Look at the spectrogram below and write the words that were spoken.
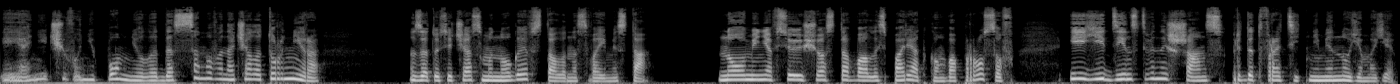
И я ничего не помнила до самого начала турнира. Зато сейчас многое встало на свои места. Но у меня все еще оставалось порядком вопросов и единственный шанс предотвратить неминуемое,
